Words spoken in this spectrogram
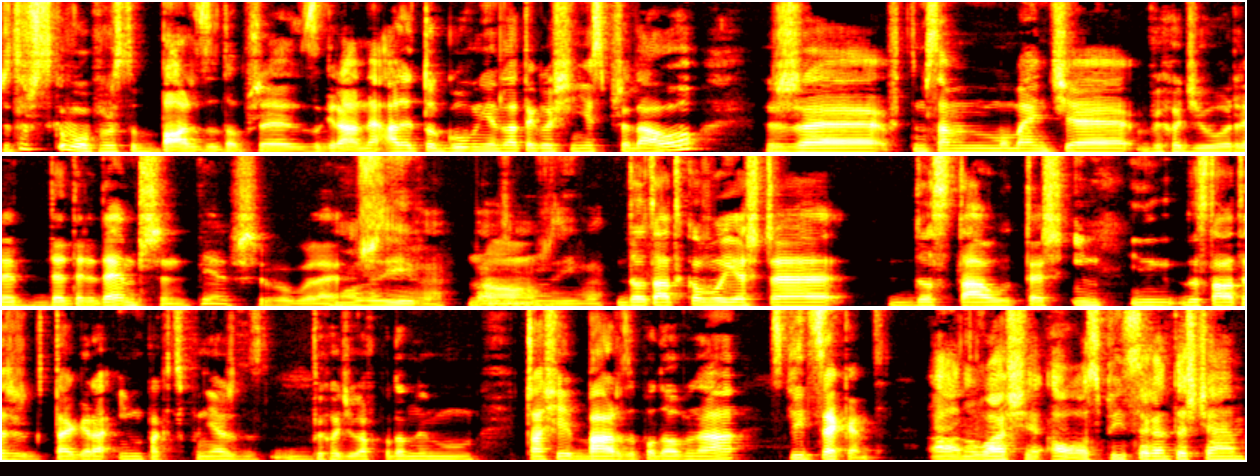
że to wszystko było po prostu bardzo dobrze zgrane, ale to głównie dlatego się nie sprzedało, że w tym samym momencie wychodził Red Dead Redemption pierwszy w ogóle. Możliwe, No. bardzo możliwe. Dodatkowo jeszcze dostał też im, dostała też ta gra Impact, ponieważ wychodziła w podobnym czasie, bardzo podobna, Split Second. A, no właśnie, o, o Split Second też chciałem,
